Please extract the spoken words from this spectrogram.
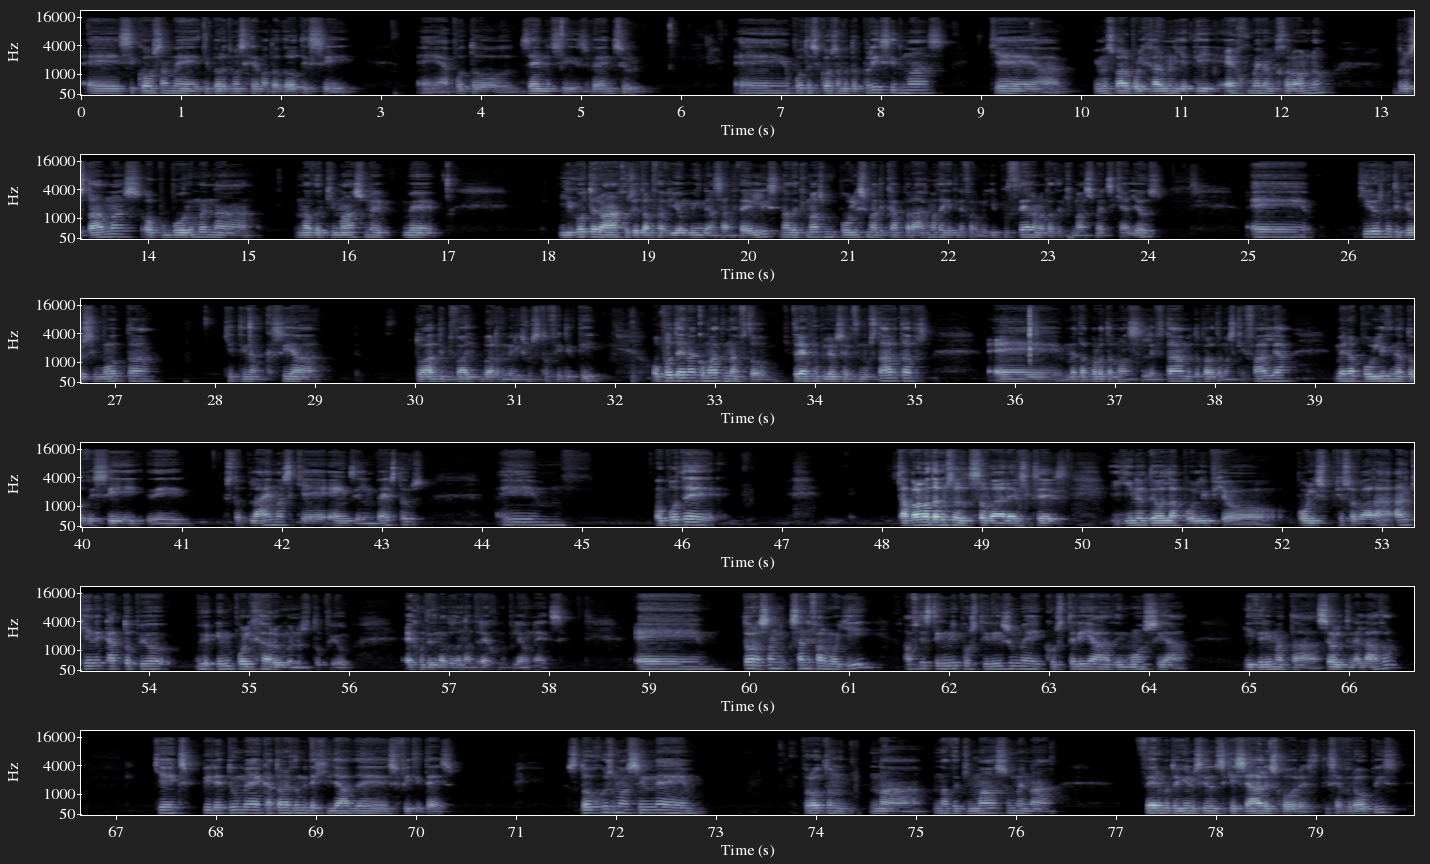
Ε, σηκώσαμε την πρώτη μας χρηματοδότηση ε, από το Genesis Venture. Ε, οπότε σηκώσαμε το pre-seed μας και είμαστε πάρα πολύ χαρούμενοι γιατί έχουμε έναν χρόνο μπροστά μας όπου μπορούμε να, να δοκιμάσουμε με λιγότερο άγχος για το αν θα βγει ο μήνας αν θέλεις, να δοκιμάσουμε πολύ σημαντικά πράγματα για την εφαρμογή που θέλαμε να τα δοκιμάσουμε έτσι κι αλλιώς. Ε, κυρίως με τη βιωσιμότητα και την αξία, το added value που μπορούμε να δημιουργήσουμε στο φοιτητή. Οπότε ένα κομμάτι είναι αυτό. Τρέχουμε πλέον σε αριθμού startups, ε, με τα πρώτα μας λεφτά, με το πρώτο μας κεφάλαια, με ένα πολύ δυνατό VC ε, στο πλάι μας και angel investors. Ε, οπότε τα πράγματα έχουν σοβαρεύσει, ξέρεις. Γίνονται όλα πολύ πιο, πολύ πιο σοβαρά, αν και είναι κάτι το οποίο είμαι πολύ χαρούμενος το οποίο έχουμε τη δυνατότητα να τρέχουμε πλέον έτσι. Ε, τώρα, σαν, σαν εφαρμογή, αυτή τη στιγμή υποστηρίζουμε 23 δημόσια ιδρύματα σε όλη την Ελλάδα και εξυπηρετούμε 170.000 φοιτητές. Στόχος μας είναι πρώτον να, να δοκιμάσουμε να φέρουμε το Uni και σε άλλες χώρες της Ευρώπης.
